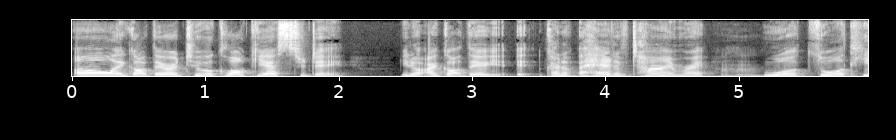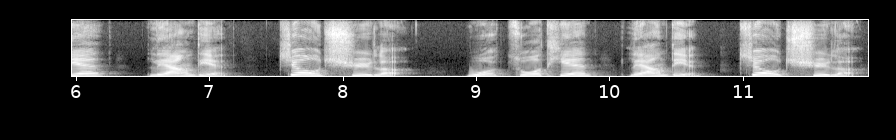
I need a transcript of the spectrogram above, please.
oh, I got there at two o'clock yesterday, you know, I got there eh, kind of ahead of time, right? 我昨天两点就去了。我昨天两点就去了。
